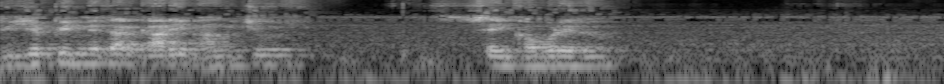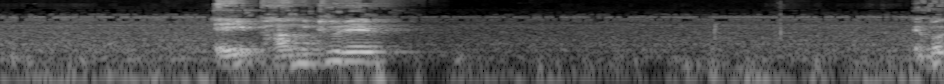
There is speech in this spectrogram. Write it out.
বিজেপির নেতার গাড়ি ভাঙচুর, সেই খবর এলো। এই ভাঙচুরের এবং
